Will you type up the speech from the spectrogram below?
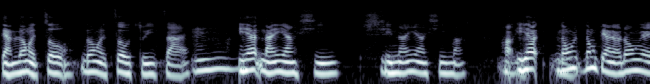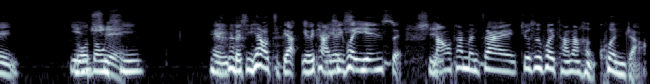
定拢会做，拢会做水灾，嗯，伊遐南洋溪是。南洋溪吗？好，伊遐拢拢定了拢会淹东西，嘿，就是遐有一条有一条溪会淹水，然后他们在就是会常常很困扰，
